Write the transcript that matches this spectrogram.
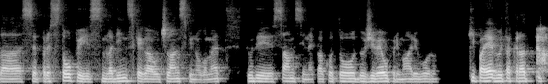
da se prestopi iz mladinskega v članski nogomet. Tudi sam si nekako to doživel pri Mariboru, ki pa je bil takrat ja.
